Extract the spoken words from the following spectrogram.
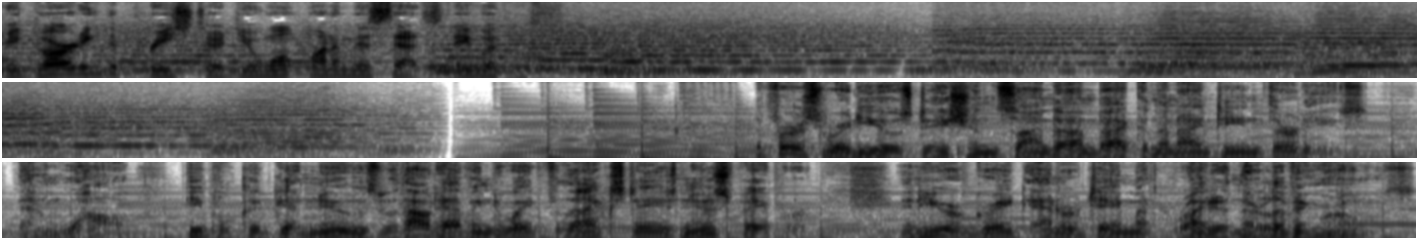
regarding the priesthood. You won't want to miss that. Stay with us. The first radio station signed on back in the 1930s. And wow, people could get news without having to wait for the next day's newspaper and hear great entertainment right in their living rooms.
